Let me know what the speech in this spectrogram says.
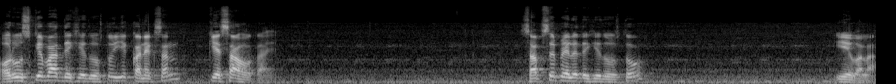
और उसके बाद देखिए दोस्तों, ये कनेक्शन कैसा होता है? सबसे पहले देखिए दोस्तों, ये वाला।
